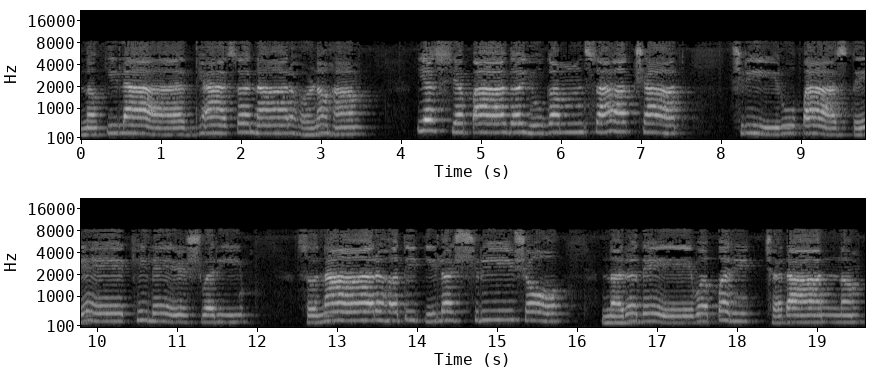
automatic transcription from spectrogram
न किलाध्यासनार्हणः। यस्य पादयुगम् साक्षात् श्रीरूपास्तेऽखिलेश्वरी। स नार्हति किल श्रीशो नरदेवपरिच्छदान्नम्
